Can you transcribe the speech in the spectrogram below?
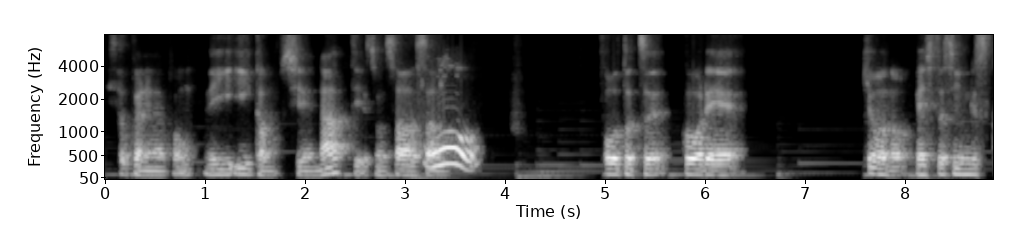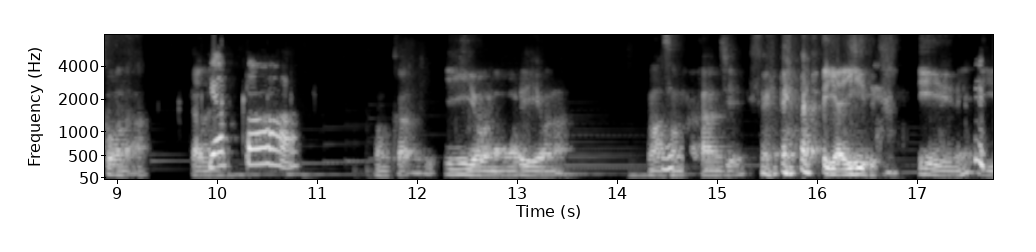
密かになんかいいいいかもしれんなっていう、その澤さん、おー。唐突、恒例、今日のベストシングスコーナーが、やったー。なんか、いいような悪いような、まあそんな感じ。いや、いいです。いいね。いい。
